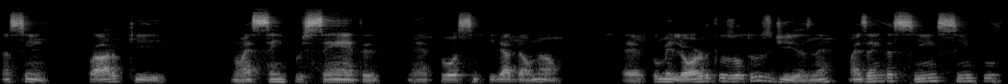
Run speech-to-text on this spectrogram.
assim, claro que não é 100%, né? Tô assim pilhadão, não. É, tô melhor do que os outros dias, né? Mas ainda assim sinto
